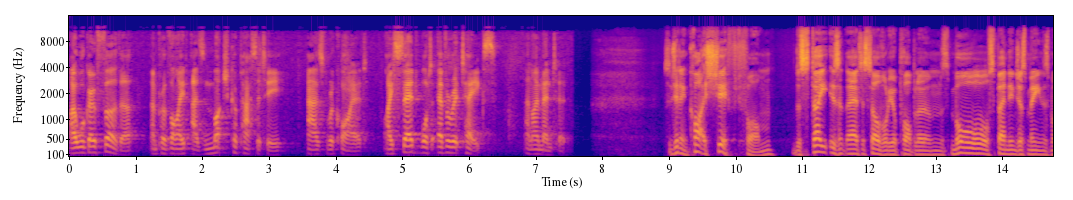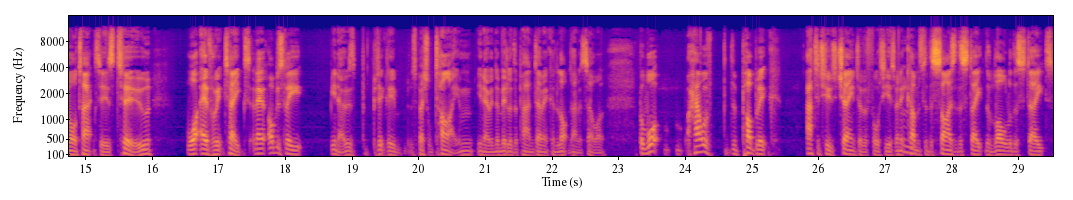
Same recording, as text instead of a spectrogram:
I will go further and provide as much capacity as required. I said whatever it takes, and I meant it. So, Gillian, quite a shift from the state isn't there to solve all your problems, more spending just means more taxes, to whatever it takes. And obviously, you know, there's particularly a special time, you know, in the middle of the pandemic and lockdown and so on. But what, how have the public attitudes changed over 40 years when it Mm. comes to the size of the state, the role of the state,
